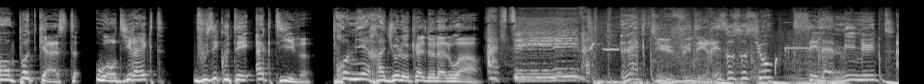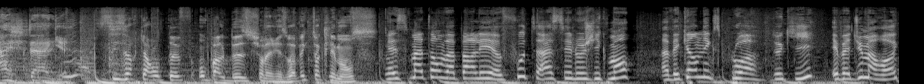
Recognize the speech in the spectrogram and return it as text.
En podcast ou en direct, vous écoutez Active, première radio locale de la Loire. Active. L'actu vue des réseaux sociaux, c'est la minute hashtag. 6h49, on parle buzz sur les réseaux avec toi Clémence. Et ce matin, on va parler euh, foot assez logiquement avec un exploit de qui? Eh ben du Maroc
